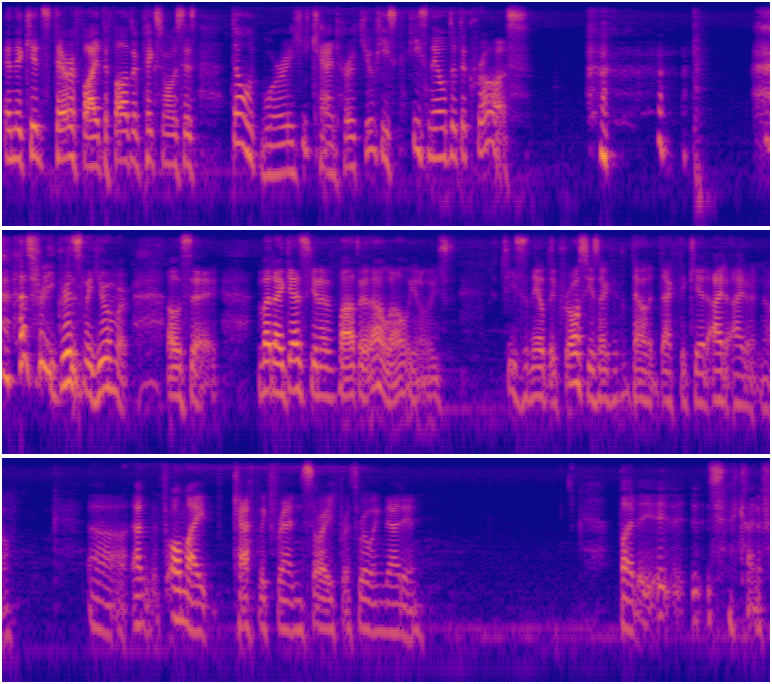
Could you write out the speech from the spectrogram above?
and the kid's terrified. The father picks him up and says, Don't worry, he can't hurt you. He's he's nailed to the cross. That's pretty grisly humor, I'll say. But I guess, you know, father, oh well, you know, he's Jesus nailed the cross, he's not going to come down and deck the kid. I, I don't know. Uh, and all my Catholic friends, sorry for throwing that in. But it, it, it's kind of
